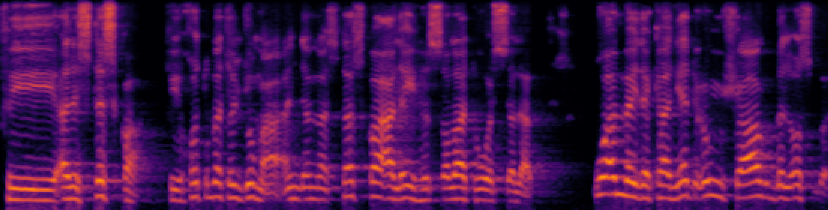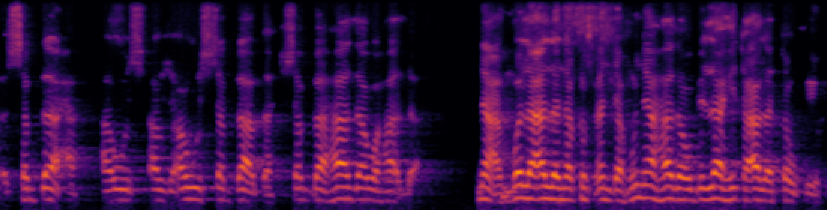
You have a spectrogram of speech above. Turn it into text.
في الاستسقاء في خطبة الجمعة عندما استسقى عليه الصلاة والسلام. وأما إذا كان يدعو يشار بالأصبع السباحة أو أو السبابة تسبى هذا وهذا. نعم ولعل نقف عند هنا. هذا وبالله تعالى التوفيق.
